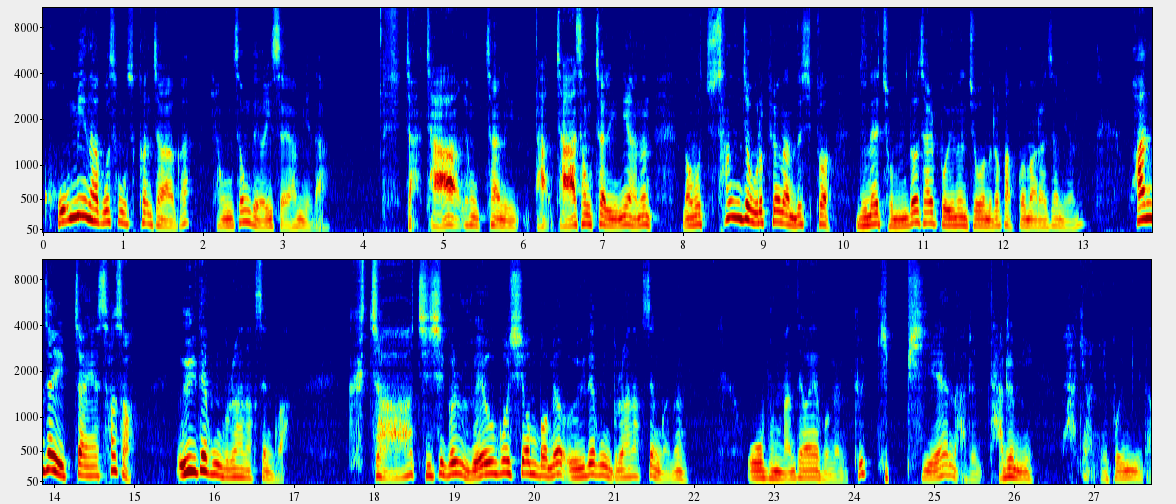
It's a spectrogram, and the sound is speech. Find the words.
고민하고 성숙한 자아가 형성되어 있어야 합니다. 자, 자아 형찬이 자아 성찰이니 하는 너무 추상적으로 표현한 듯 싶어 눈에 좀 더 잘 보이는 조언으로 바꿔 말하자면 환자의 입장에 서서 의대 공부를 한 학생과 그저 지식을 외우고 시험 보며 의대 공부를 한 학생과는 5분만 대화해 보면 그 깊이의 나름 다름이 확연히 보입니다.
